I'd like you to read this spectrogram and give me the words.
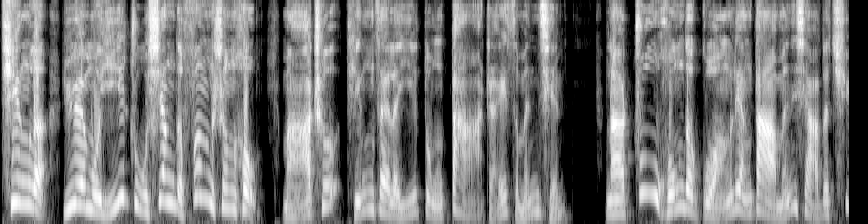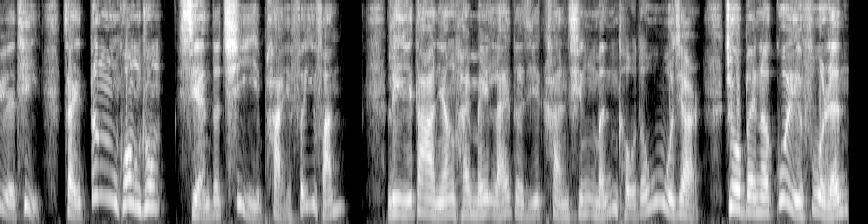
听了约莫一炷香的风声后，马车停在了一栋大宅子门前。那朱红的广亮大门下的雀替，在灯光中显得气派非凡。李大娘还没来得及看清门口的物件，就被那贵妇人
